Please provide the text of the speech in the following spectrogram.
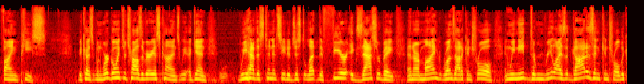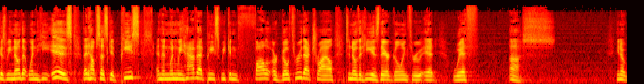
find peace. Because when we're going through trials of various kinds, we again we have this tendency to just let the fear exacerbate and our mind runs out of control. And we need to realize that god is in control because we know that when he is that helps us get peace. And then when we have that peace we can follow or go through that trial to know that he is there going through it with us. You know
